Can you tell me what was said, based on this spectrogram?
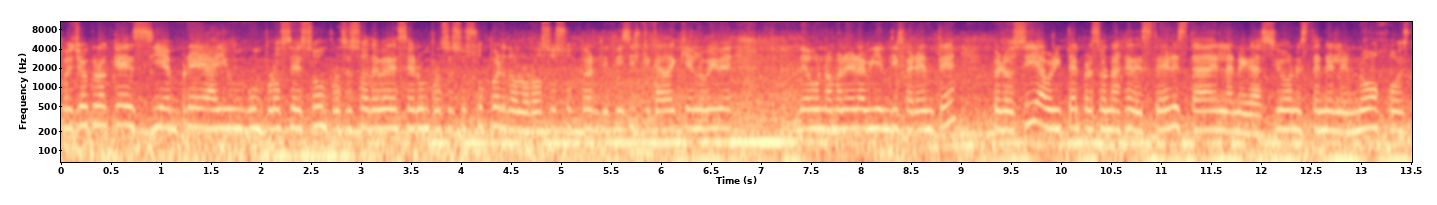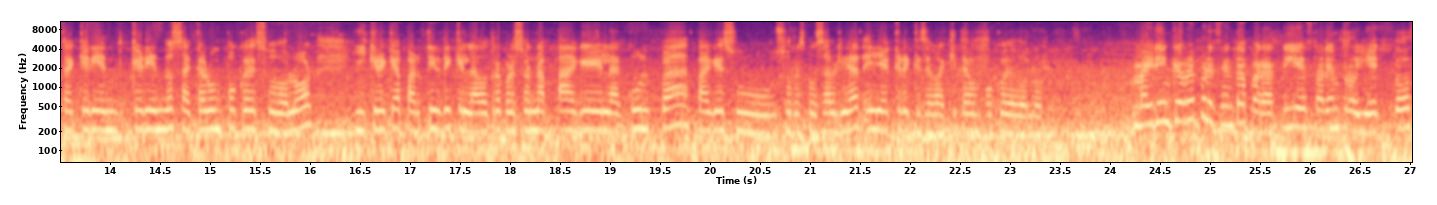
Pues yo creo que siempre hay un, proceso, un proceso debe de ser un proceso súper doloroso, súper difícil, que cada quien lo vive de una manera bien diferente, pero sí, ahorita el personaje de Esther está en la negación, está en el enojo, está queriendo, queriendo sacar un poco de su dolor y cree que a partir de que la otra persona pague la culpa, pague su, su responsabilidad, ella cree que se va a quitar un poco de dolor. Mayrin, ¿qué representa para ti estar en proyectos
